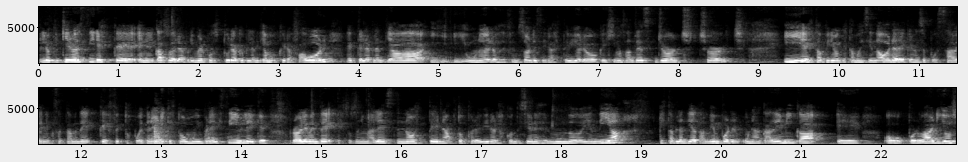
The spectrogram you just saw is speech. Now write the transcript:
lo que quiero decir es que en el caso de la primera postura que planteamos, que era a favor, el que la planteaba y, y uno de los defensores era este biólogo que dijimos antes, George Church, y esta opinión que estamos diciendo ahora de que no se pues, saben exactamente qué efectos puede tener y que es todo muy imprevisible y que probablemente estos animales no estén aptos para vivir en las condiciones del mundo de hoy en día, está planteada también por una académica eh, o por varios,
